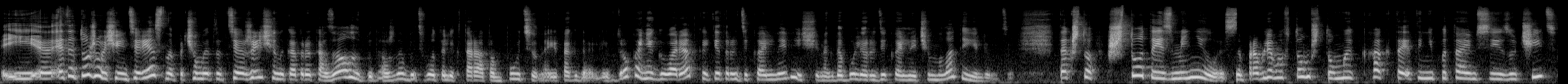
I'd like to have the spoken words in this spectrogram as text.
И э, это тоже очень интересно, причем это те женщины, которые, казалось бы, должны быть вот электоратом Путина и так далее. И вдруг они говорят какие-то радикальные вещи, иногда более радикальные, чем молодые люди. Так что что-то изменилось. Но проблема в том, что мы как-то это не пытаемся изучить,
